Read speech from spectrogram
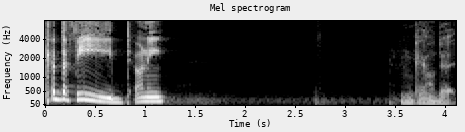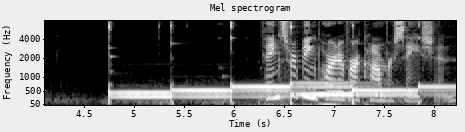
Cut the feed, Tony. Okay, I'll do it. Thanks for being part of our conversation.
